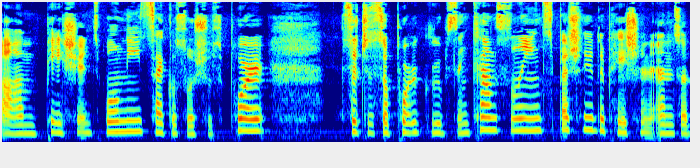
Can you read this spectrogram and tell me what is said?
Um, patients will need psychosocial support such as support groups and counseling, especially if the patient ends up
